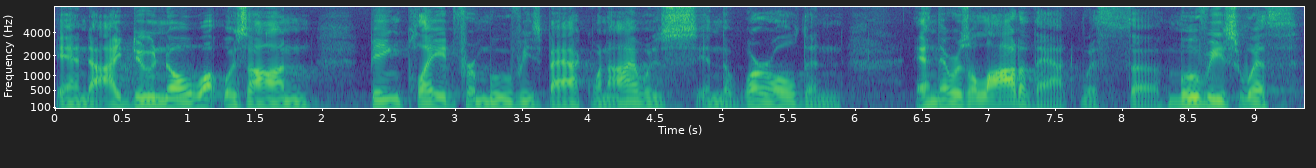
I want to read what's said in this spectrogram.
And I do know what was on being played for movies back when I was in the world. And, and there was a lot of that with uh, movies with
